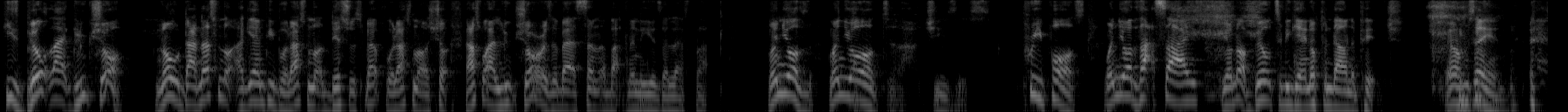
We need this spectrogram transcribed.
He's built like Luke Shaw. No, that, that's not again, people. That's not disrespectful. That's not a shot. That's why Luke Shaw is a better centre back than he is a left back. When you're when you're ah, Jesus pre-pause. When you're that size, you're not built to be getting up and down the pitch. You know what I'm saying?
